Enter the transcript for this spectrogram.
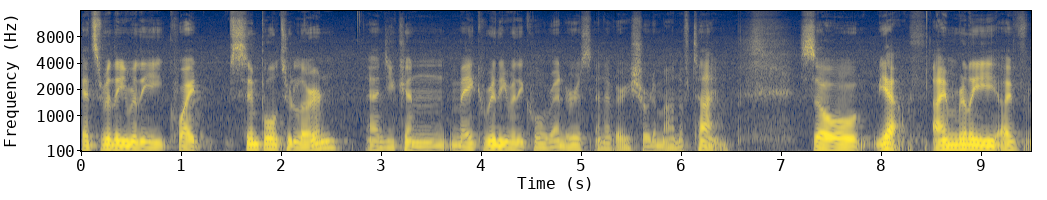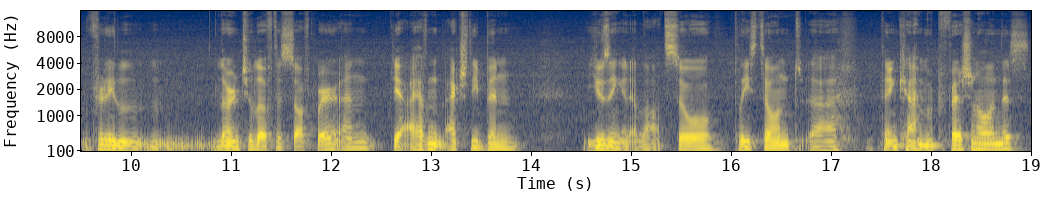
it's really really quite simple to learn, and you can make really really cool renders in a very short amount of time. So yeah, I'm really I've really learned to love this software, and yeah, I haven't actually been using it a lot. So please don't uh, think I'm a professional in this.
